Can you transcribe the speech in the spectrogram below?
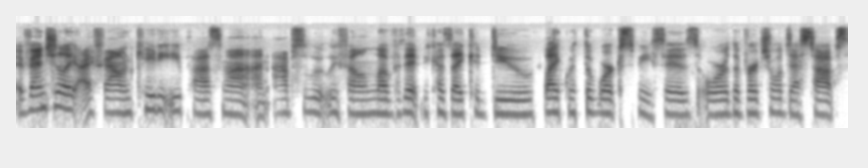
Eventually, I found KDE Plasma and absolutely fell in love with it because I could do like with the workspaces or the virtual desktops,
